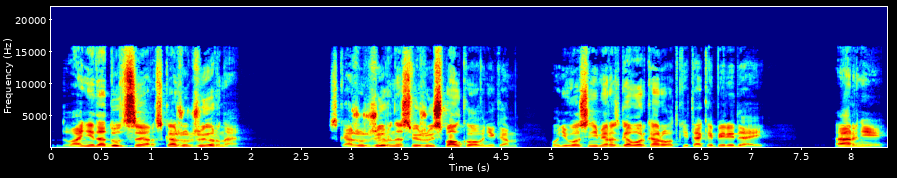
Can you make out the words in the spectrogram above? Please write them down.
«Два не дадут, сэр, скажут жирно». «Скажут жирно, свяжусь с полковником. У него с ними разговор короткий, так и передай. Арни,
